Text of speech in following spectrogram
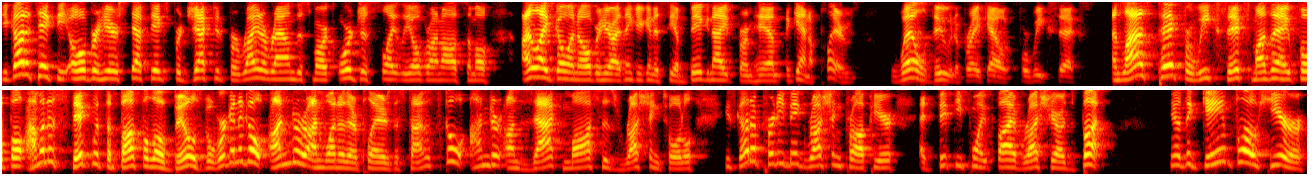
You got to take the over here. Steph Diggs projected for right around this mark or just slightly over on Awesemo. I like going over here. I think you're going to see a big night from him. Again, a player who's well due to break out for week six. And last pick for week six, Monday Night Football. I'm going to stick with the Buffalo Bills, but we're going to go under on one of their players this time. Let's go under on Zack Moss's rushing total. He's got a pretty big rushing prop here at 50.5 rush yards, but you know, the game flow here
